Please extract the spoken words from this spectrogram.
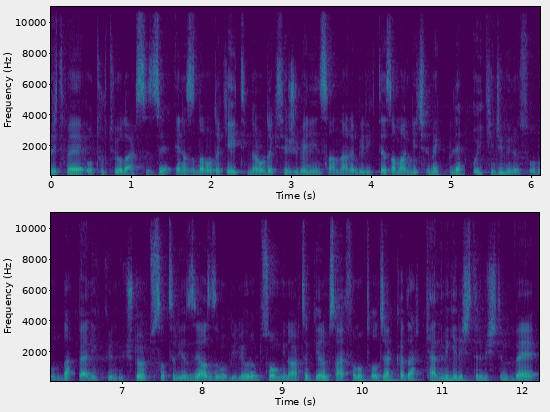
ritme oturtuyorlar sizi. En azından oradaki eğitimler, oradaki tecrübeli insanlarla birlikte zaman geçirmek bile o ikinci günün sonunda ben ilk gün 3-4 satır yazı yazdığımı biliyorum. Son gün artık yarım sayfa not alacak kadar kendimi geliştirmiştim ve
